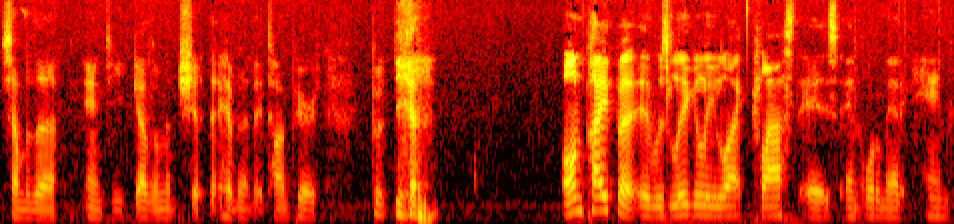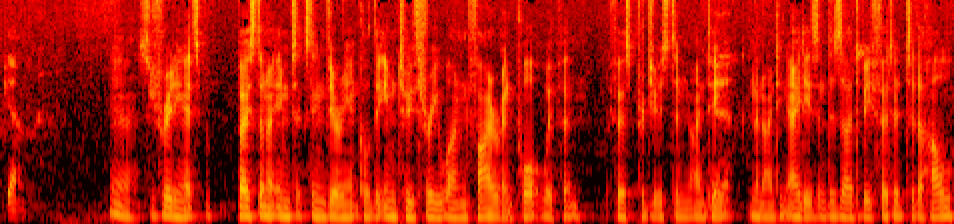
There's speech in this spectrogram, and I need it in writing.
some of the anti-government shit that happened at that time period. But yeah, on paper, it was legally like classed as an automatic handgun. Yeah, it's just reading it. It's based on an M16 variant called the M231 firing port weapon, first produced in 19 Yeah. in the 1980s and designed to be fitted to the hull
